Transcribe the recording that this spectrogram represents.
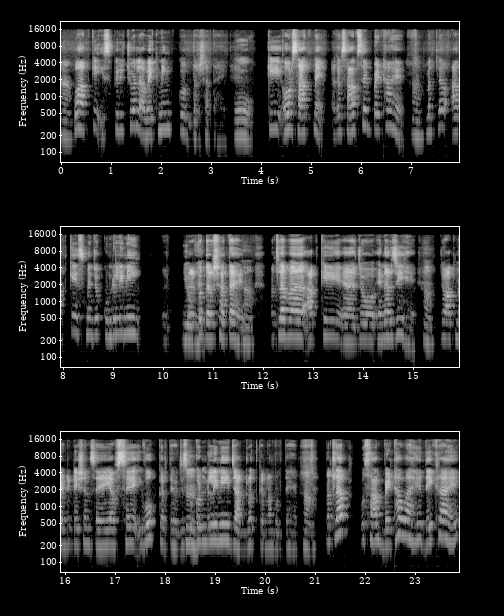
हाँ। वो आपके स्पिरिचुअल अवेकनिंग को दर्शाता है। ओ कि और साथ में अगर सांप से बैठा है हाँ। मतलब आपके इसमें जो कुंडलिनी योग को दर्शाता है हाँ। मतलब आपकी जो एनर्जी है हाँ। जो आप मेडिटेशन से या उससे इवोक करते हो जिसको हम्म। कुंडलिनी जागृत करना बोलते हैं। हाँ। मतलब वो सांप बैठा हुआ है देख रहा है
